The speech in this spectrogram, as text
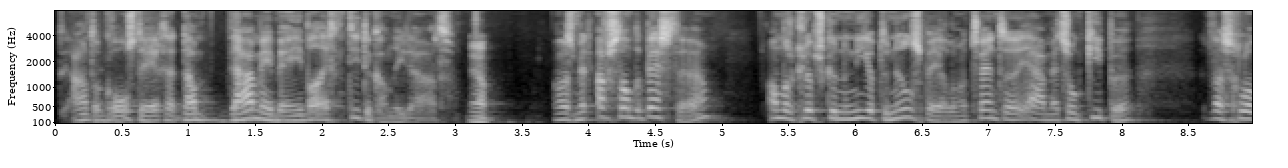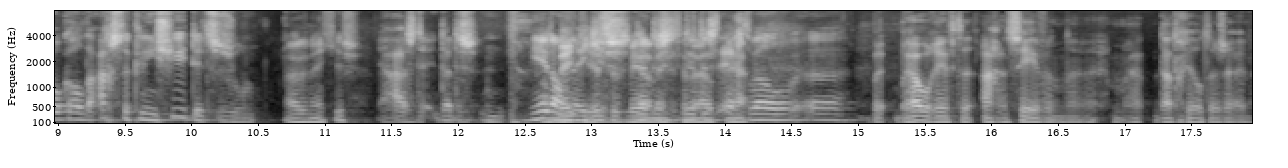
het aantal goals tegen, dan, daarmee ben je wel echt een titelkandidaat. ja. Dat was met afstand de beste. Hè? Andere clubs kunnen niet op de nul spelen. Maar Twente, ja, met zo'n keeper, het was geloof ik al de achtste clean sheet dit seizoen. Nou, netjes. Ja, dat is, dat is meer dan Netjes, netjes. dat is meer dan dit, is, netjes, dit is echt wel... eh, Br- Brouwer heeft de 8 7, eh, maar dat geldt terzijde.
